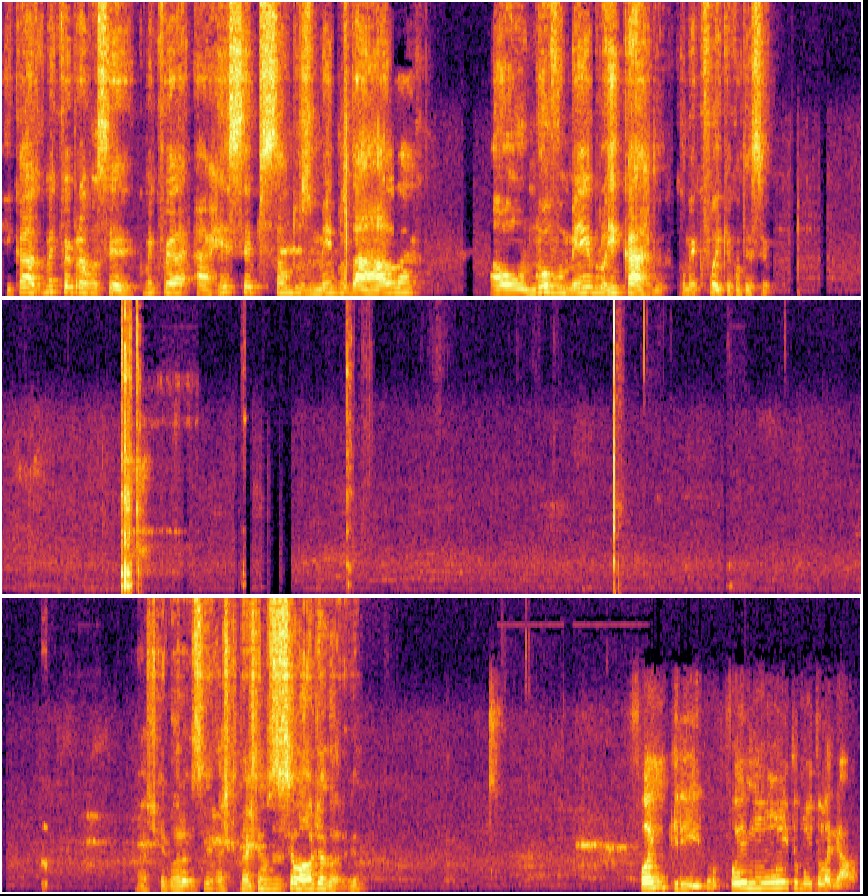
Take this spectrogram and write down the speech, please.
Ricardo, como é que foi para você? Como é que foi a recepção dos membros da ala ao novo membro Ricardo? Como é que foi que aconteceu? Acho que agora você. Acho que nós temos o seu áudio agora, viu? Foi incrível, foi muito, muito legal.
